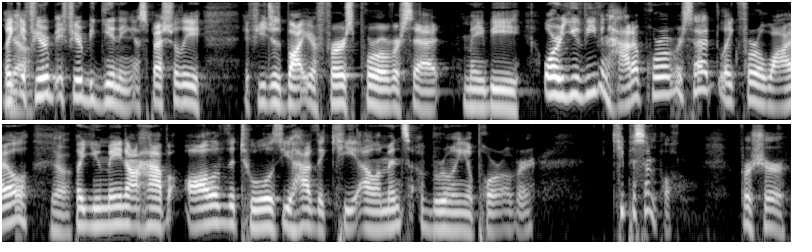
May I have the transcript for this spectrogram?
Like Yeah. if you're if you're beginning, especially if you just bought your first pour over set, maybe, or you've even had a pour over set like for a while, yeah. but you may not have all of the tools. You have the key elements of brewing a pour over. Keep it simple. For sure.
